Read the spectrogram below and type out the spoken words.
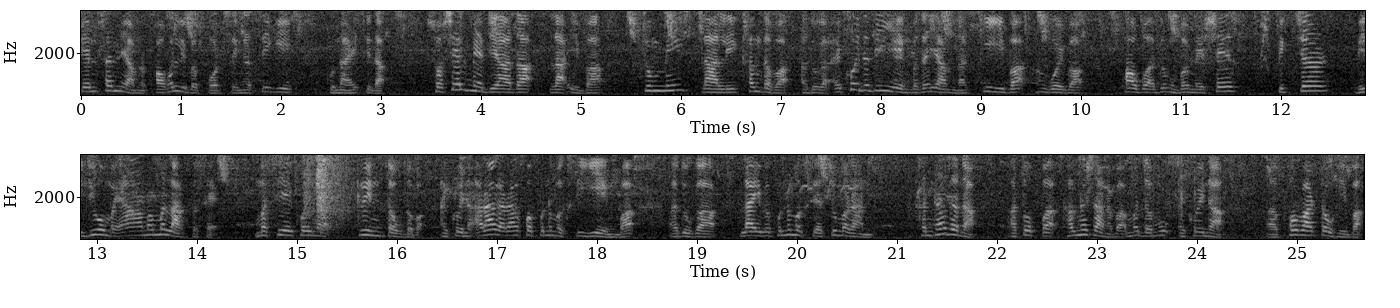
टेंशन यामना फावलिब पोटसिंग सोशल मेडियाद लाइब चुम्मी लाली खंगदबा कीब अखोइददी फाब यामना पिक्चर वीडियो मयाम अमा लाकपसे स्क्रीन तौदब अखोइना अराग अराग पुनमक्सी येंगबा अदुगा लाइबा पुनमक्सी अचुमरान ꯐꯣꯔꯋꯥꯔꯗ ꯇꯧꯈꯤꯕ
